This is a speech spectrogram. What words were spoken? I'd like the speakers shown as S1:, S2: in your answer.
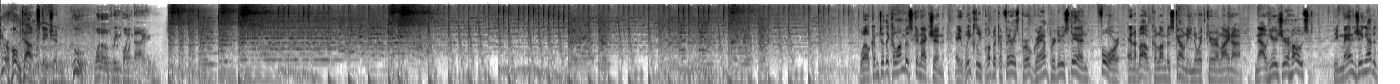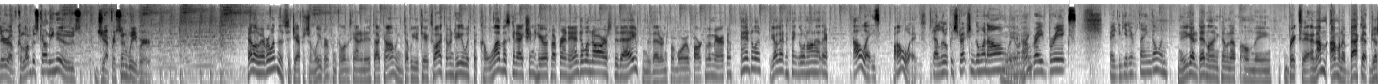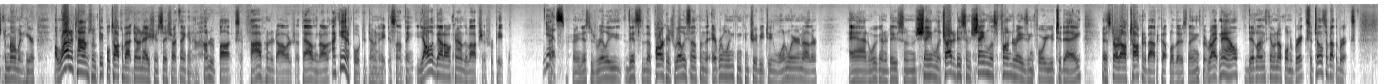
S1: Your hometown station, Cool 103.9. Welcome to the Columbus Connection, a weekly public affairs program produced in, for, and about Columbus County, North Carolina. Now, here's your host, the managing editor of Columbus County News, Jefferson Weaver.
S2: Hello, everyone. This is Jefferson Weaver from ColumbusCountyNews.com and WTXY coming to you with the Columbus Connection here with my friend Angela Norris today from the Veterans Memorial Park of America. Angela, y'all got anything going on out there?
S3: Always.
S2: Always.
S3: Got a little construction going on. We're doing
S2: Yeah.
S3: our engraved bricks. Ready to get everything going.
S2: Now you got a deadline coming up on the brick set, and I'm I'm going to back up just a moment here. A lot of times when people talk about donations, they start thinking a hundred bucks, or five hundred dollars, a thousand dollars. I can't afford to donate to something. Y'all have got all kinds of options for people.
S3: Yes.
S2: I mean, this is really this the park is really something that everyone can contribute to one way or another. And we're going to do some shameless, try to do some shameless fundraising for you today, and start off talking about a couple of those things. But right now, the deadline's coming up on the bricks. So tell us about the bricks.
